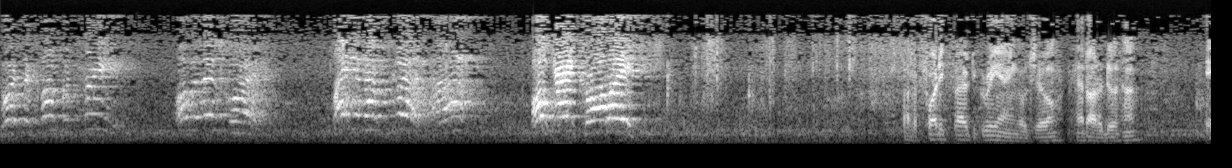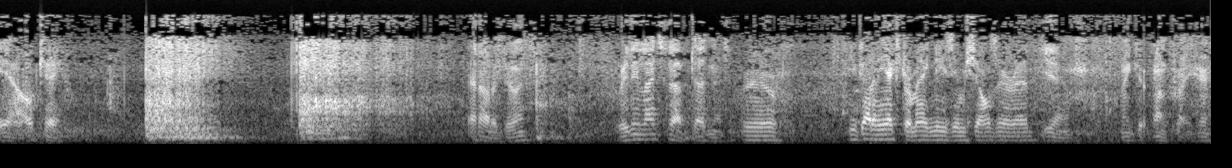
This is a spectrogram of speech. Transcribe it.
Towards the clump of trees. Over this way. Light it up good, huh? Okay, Crowley. About a 45 degree angle, Joe. That ought to do it, huh? Yeah, okay. That ought to do it. Really lights it up, doesn't it? Well, you got any extra magnesium shells there, Ed? Yeah. Let me get one right here.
